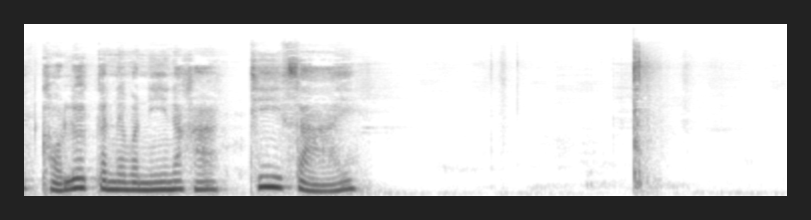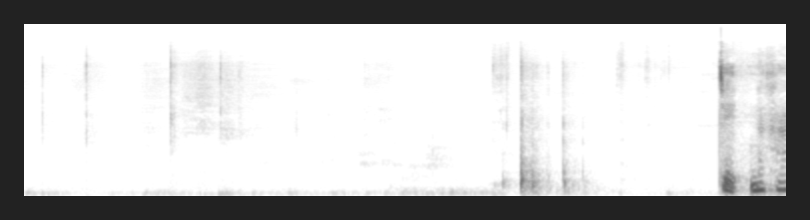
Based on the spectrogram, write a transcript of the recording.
ดขอเลือกกันในวันนี้นะคะ ที่สาย เจ็ดนะคะ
